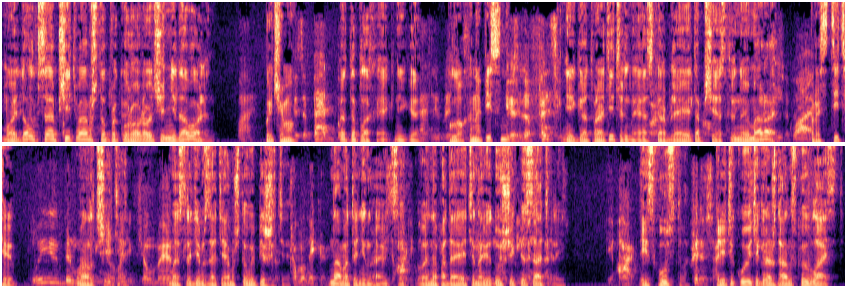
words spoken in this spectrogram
Мой долг сообщить вам, что прокурор очень недоволен. Почему? Это плохая книга. Плохо написано? Книга отвратительная, оскорбляет общественную мораль. Простите, Молчите. Мы следим за тем, что вы пишете. Нам это не нравится. Вы нападаете на ведущих писателей. Искусство. Критикуете гражданскую власть.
